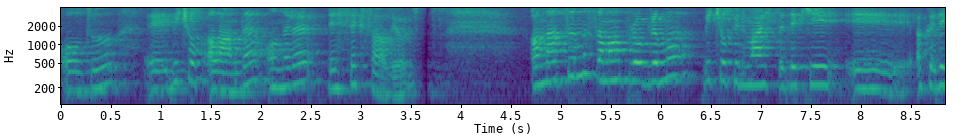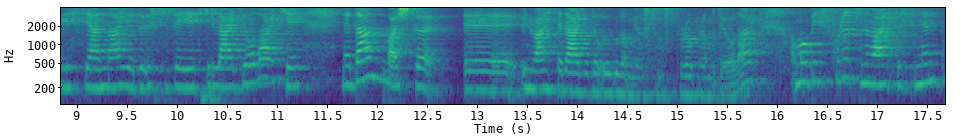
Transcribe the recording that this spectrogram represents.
olduğu e, birçok alanda onlara destek sağlıyoruz. Anlattığımız zaman programı birçok üniversitedeki e, akademisyenler ya da üst düzey yetkililer diyorlar ki neden başka e, üniversitelerde de uygulamıyorsunuz programı diyorlar. Ama biz Fırat Üniversitesi'nin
